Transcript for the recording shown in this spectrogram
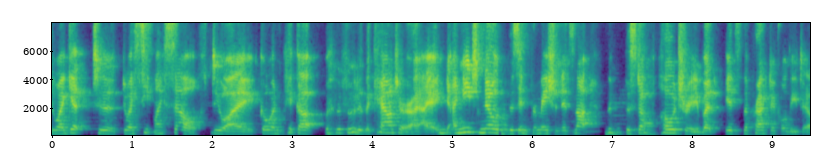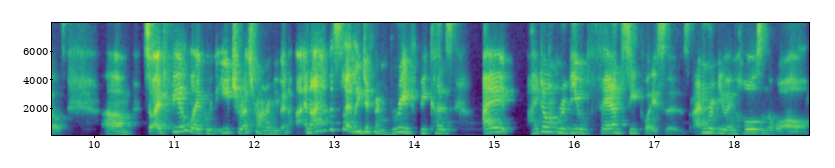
do I get to, do I seat myself? Do I go and pick up the food at the counter? I, I, I need to know this information. It's not the, the, stuff of poetry, but it's the practical details. Um, so I feel like with each restaurant review, and, and I have a slightly different brief because I, I don't review fancy places. I'm reviewing holes in the wall.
